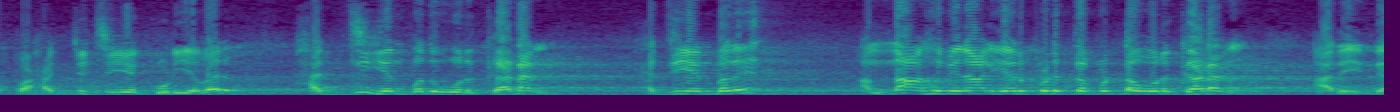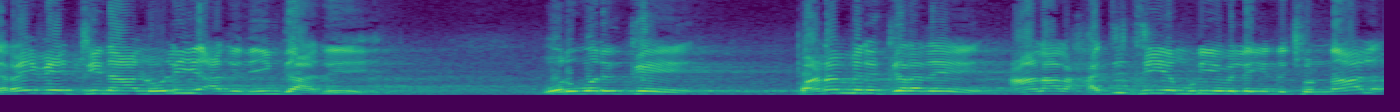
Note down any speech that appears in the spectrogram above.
அப்ப ஹஜ் செய்யக்கூடியவர் ஹஜ்ஜி என்பது ஒரு கடன். ஹஜ்ஜி என்பது அல்லாஹுவினால் ஏற்படுத்தப்பட்ட ஒரு கடன். அதை நிறைவேற்றினால் ஒளி அது நீங்காது. ஒருவருக்கு பணம் இருக்கிறது ஆனால் ஹஜ் செய்ய முடியவில்லை என்று சொன்னால்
